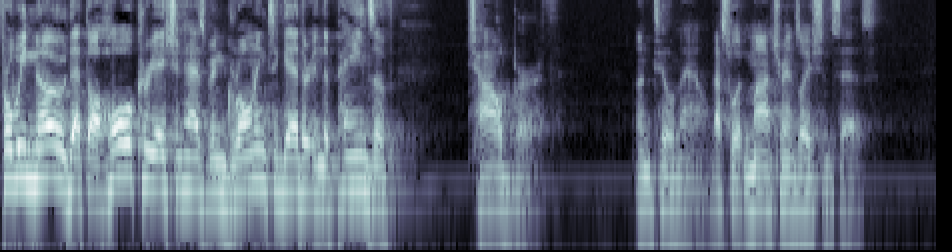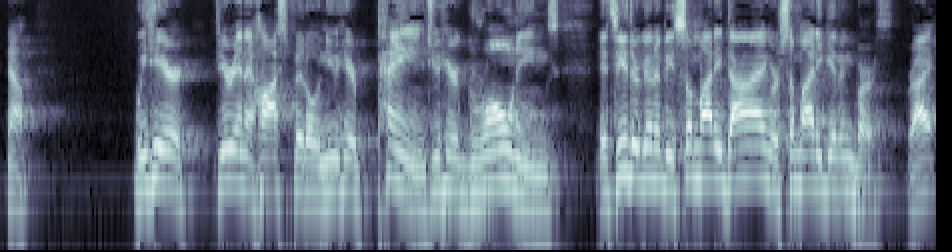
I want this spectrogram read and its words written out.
For we know that the whole creation has been groaning together in the pains of childbirth until now. That's what my translation says. Now, we hear, if you're in a hospital and you hear pains, you hear groanings, it's either going to be somebody dying or somebody giving birth, right?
